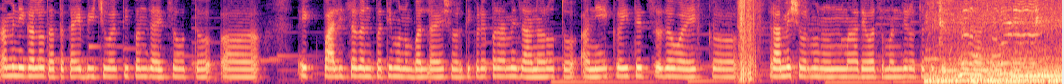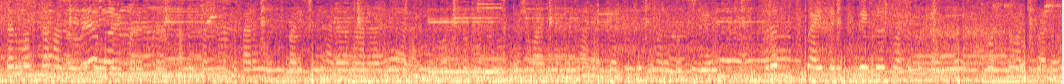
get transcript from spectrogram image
आम्ही निघालो होतो. आता काही बीचवरती पण जायचं होतं. एक पालीचा गणपती म्हणून बल्लाळेश्वर तिकडे पण आम्ही जाणार होतो. आणि एक इथेच जवळ एक रामेश्वर म्हणून महादेवाचं मंदिर होतं. तिथे सुद्धा तर मस्त हा एन्जॉय करत करत आम्ही चाललो. कारण सुपारीची झाडं नारळाची झाडं आणि मस्त मोठी मोठे असे वाढलेले झाडं त्यातून त्यातून दिसणार तो सूर्य. खरंच काहीतरी वेगळंच वाटत होतं आणि मस्त वाटत होतं.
